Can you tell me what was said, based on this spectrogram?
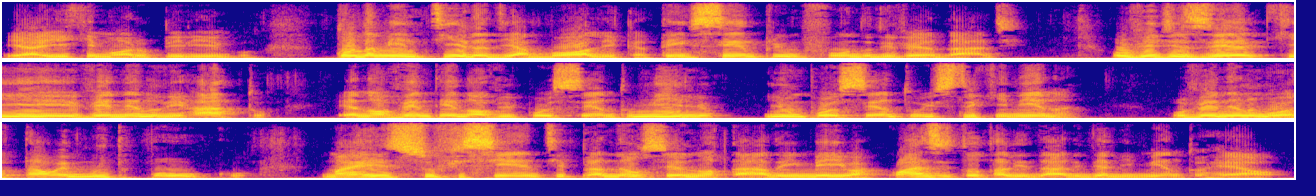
E é aí que mora o perigo. Toda mentira diabólica tem sempre um fundo de verdade. Ouvi dizer que veneno de rato é 99% milho e 1% estricnina. O veneno mortal é muito pouco, mas suficiente para não ser notado em meio à quase totalidade de alimento real.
